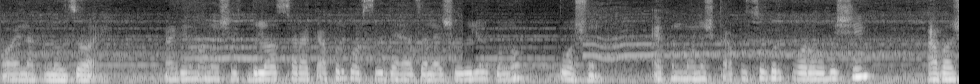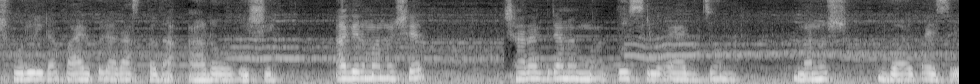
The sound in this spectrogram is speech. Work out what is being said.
হয় না কোনো জয়। আগের মানুষ ব্লাউজ ছাড়া কাপড় পরছে, দেখা যায় না শরীরের কোনো পশম। এখন মানুষ কাপড় চোপড় পরেও বেশি, আবার শরীরটা বাইর করে রাস্তাটা আরও বেশি। আগের মানুষের সারা গ্রামে মাত্র ছিল একজন। মানুষ ভয় পাইছে।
